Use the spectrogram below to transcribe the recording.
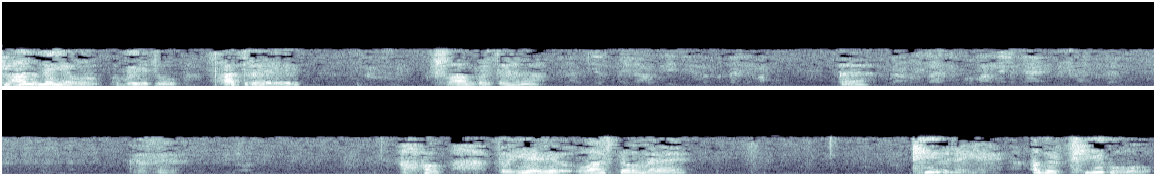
ज्ञान नहीं है ये जो पात्र है स्वाम करते हैं ना। है? तो ये वास्तव में ठीक नहीं है। अगर ठीक हो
